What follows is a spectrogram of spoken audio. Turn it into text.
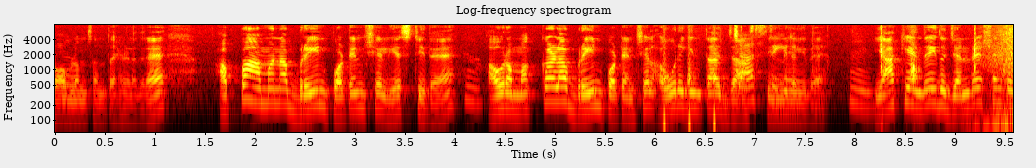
ಪ್ರಾಬ್ಲಮ್ಸ್ ಅಂತ ಹೇಳಿದ್ರೆ ಅಪ್ಪ ಅಮ್ಮನ ಬ್ರೈನ್ ಪೊಟೆನ್ಷಿಯಲ್ ಎಷ್ಟಿದೆ ಅವರ ಮಕ್ಕಳ ಬ್ರೈನ್ ಪೊಟೆನ್ಷಿಯಲ್ ಅವರಿಗಿಂತ ಜಾಸ್ತಿನೇ ಇದೆ. ಯಾಕೆ ಅಂದ್ರೆ ಇದು ಜನರೇಷನ್ ಟು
